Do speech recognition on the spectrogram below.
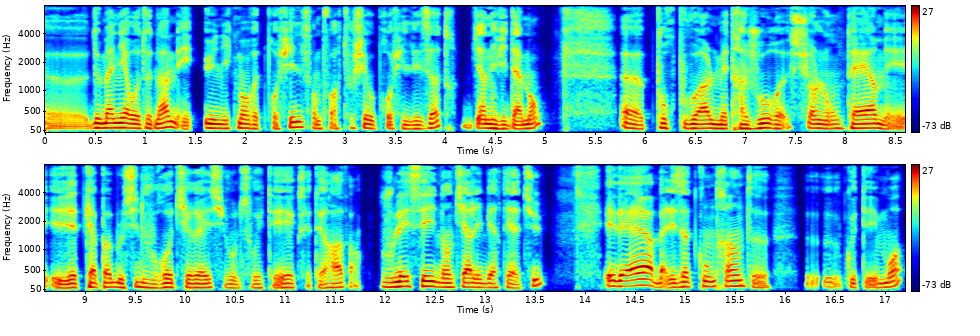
euh, de manière autonome et uniquement votre profil sans pouvoir toucher au profil des autres, bien évidemment, euh, pour pouvoir le mettre à jour sur le long terme et, et, être capable aussi de vous retirer si vous le souhaitez, etc. Enfin, vous laissez une entière liberté là-dessus. Et derrière, bah, les autres contraintes euh, euh, côté moi,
